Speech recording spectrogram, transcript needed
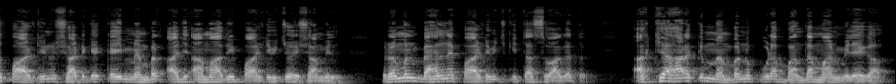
ਪਾਰਟੀ ਨੂੰ ਛੱਡ ਕੇ ਕਈ ਮੈਂਬਰ ਅੱਜ ਆਮ ਆਦਮੀ ਪਾਰਟੀ ਵਿੱਚ ਹੋਏ ਸ਼ਾਮਿਲ। ਰਮਨ ਬਹਿਲ ਨੇ ਪਾਰਟੀ ਵਿੱਚ ਕੀਤਾ ਸਵਾਗਤ। ਆਖਿਆ ਹਰ ਇੱਕ ਮੈਂਬਰ ਨੂੰ ਪੂਰਾ ਬੰਦਾ ਮਾਨ ਮਿਲੇਗਾ।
